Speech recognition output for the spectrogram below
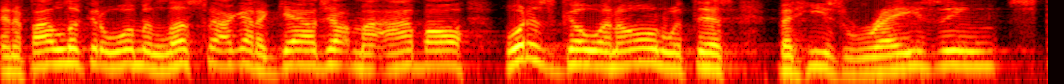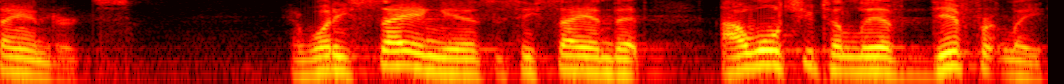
And if I look at a woman lustfully, I got to gouge out my eyeball. What is going on with this? But he's raising standards. And what he's saying is, is he's saying that I want you to live differently.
